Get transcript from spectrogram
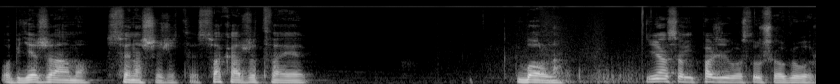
obilježavamo sve naše žrtve? Svaka žrtva je bolna. Ja sam pažljivo slušao govor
